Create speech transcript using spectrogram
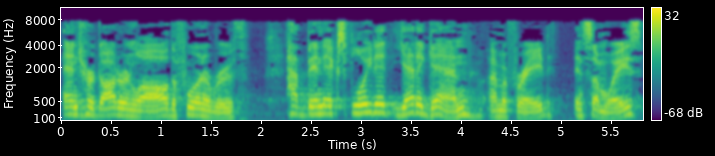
and her daughter-in-law, the foreigner Ruth, have been exploited yet again, I'm afraid, in some ways,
